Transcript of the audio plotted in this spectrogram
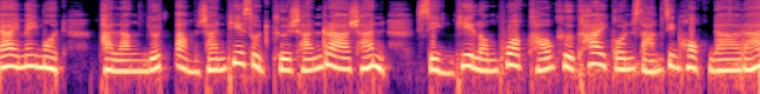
ได้ไม่หมด พลังยุทธต่ำชั้นที่สุดคือชั้นราชัน สิ่งที่ล้มพวกเขาคือค่ายกล 36 ดารา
